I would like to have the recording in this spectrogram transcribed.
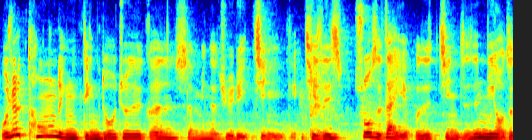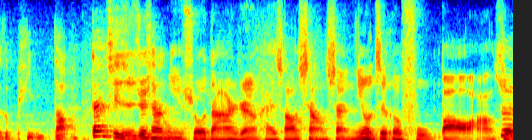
我觉得通灵顶多就是跟神明的距离近一点。其实说实在也不是近，只是你有这个频道。但其实就像你说，当然人还是要向善，你有这个福报啊，所以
